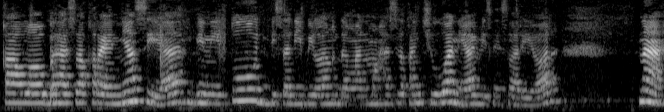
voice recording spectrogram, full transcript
Kalau bahasa kerennya sih ya, ini tuh bisa dibilang dengan menghasilkan cuan ya bisnis warrior. Nah,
